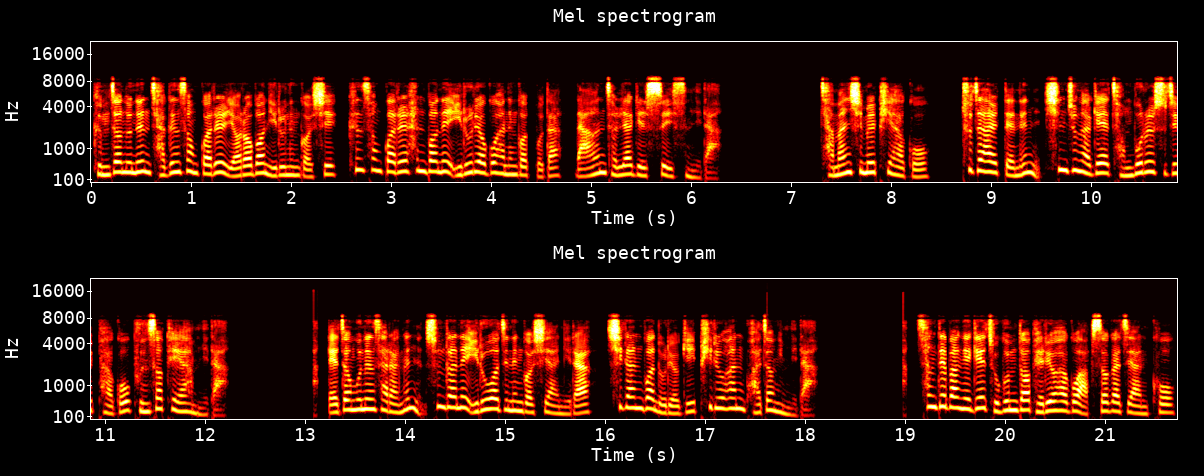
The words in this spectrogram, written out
금전운은 작은 성과를 여러 번 이루는 것이 큰 성과를 한 번에 이루려고 하는 것보다 나은 전략일 수 있습니다. 자만심을 피하고 투자할 때는 신중하게 정보를 수집하고 분석해야 합니다. 애정우는 사랑은 순간에 이루어지는 것이 아니라 시간과 노력이 필요한 과정입니다. 상대방에게 조금 더 배려하고 앞서가지 않고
